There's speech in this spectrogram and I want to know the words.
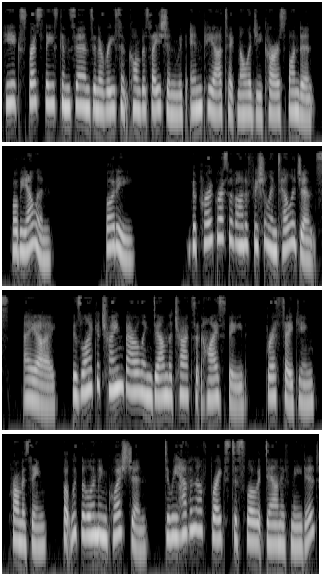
He expressed these concerns in a recent conversation with NPR technology correspondent, Bobby Allyn. Body. The progress of artificial intelligence, AI, is like a train barreling down the tracks at high speed, breathtaking, promising, but with the looming question, do we have enough brakes to slow it down if needed?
